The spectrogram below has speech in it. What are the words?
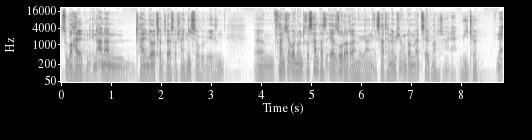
zu behalten. In anderen Teilen Deutschlands wäre es wahrscheinlich nicht so gewesen. Ähm, fand ich aber nur interessant, dass er so da dran gegangen ist. Hat er nämlich irgendwann mal erzählt, meinte so, ne, Miete, ne,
